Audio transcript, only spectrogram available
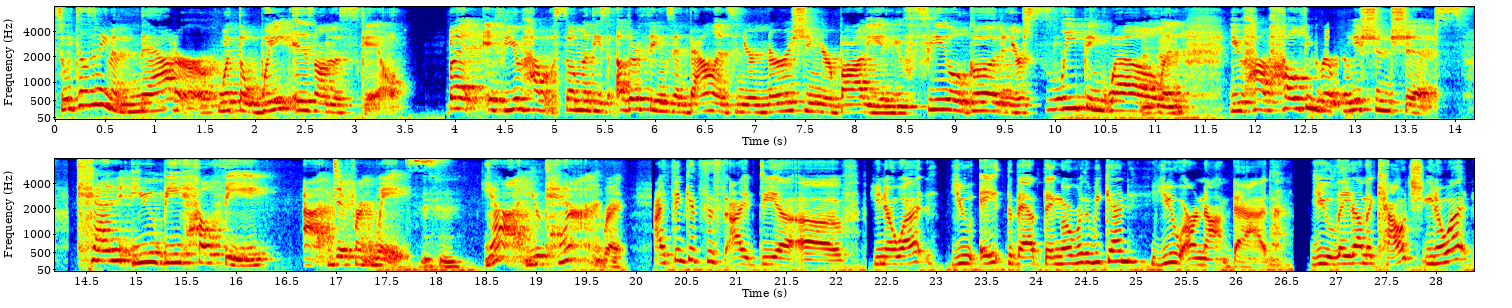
So it doesn't even matter what the weight is on the scale. But if you have some of these other things in balance and you're nourishing your body and you feel good and you're sleeping well mm-hmm. and you have healthy relationships, can you be healthy at different weights. Mm-hmm. Yeah, you can. Right. I think it's this idea of, you know what? You ate the bad thing over the weekend. You are not bad. You laid on the couch. You know what?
